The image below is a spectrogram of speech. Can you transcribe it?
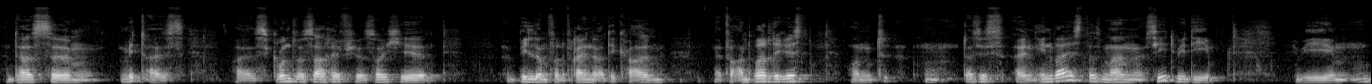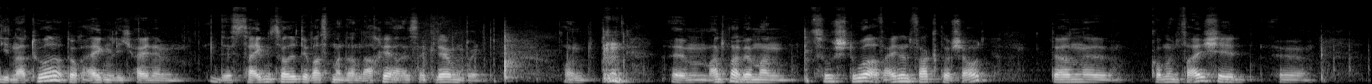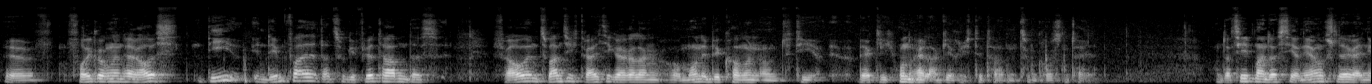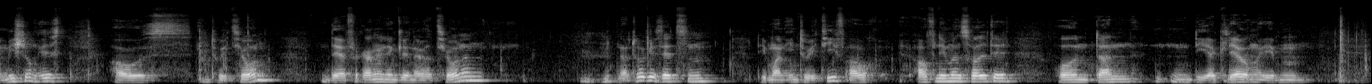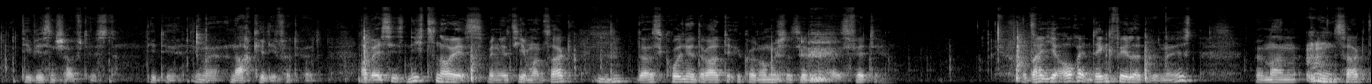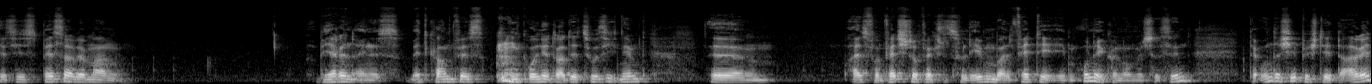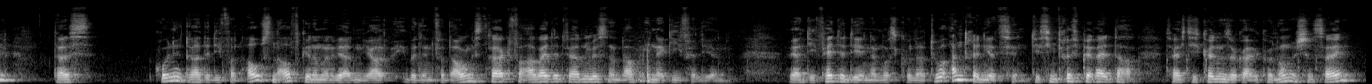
das ähm, mit als als Grundursache für solche Bildung von freien Radikalen äh, verantwortlich ist. Und hm, das ist ein Hinweis, dass man sieht, wie die, wie die Natur doch eigentlich einem das zeigen sollte, was man dann nachher als Erklärung bringt. Und äh, manchmal, wenn man zu stur auf einen Faktor schaut, dann äh, kommen falsche äh, äh Folgerungen heraus, die in dem Fall dazu geführt haben, dass Frauen 20, 30 Jahre lang Hormone bekommen und die wirklich Unheil angerichtet haben zum großen Teil. Und da sieht man, dass die Ernährungslehre eine Mischung ist aus Intuition der vergangenen Generationen mit Naturgesetzen, die man intuitiv auch aufnehmen sollte und dann die Erklärung eben die Wissenschaft ist, die, die immer nachgeliefert wird. Aber es ist nichts Neues, wenn jetzt jemand sagt, mhm. dass Kohlenhydrate ökonomischer sind als Fette. Wobei hier auch ein Denkfehler drin ist, wenn man sagt, es ist besser, wenn man während eines Wettkampfes Kohlenhydrate zu sich nimmt, ähm, als vom Fettstoffwechsel zu leben, weil Fette eben unökonomischer sind. Der Unterschied besteht darin, dass Kohlenhydrate, die von außen aufgenommen werden, ja über den Verdauungstrakt verarbeitet werden müssen und auch Energie verlieren. Während die Fette, die in der Muskulatur antrainiert sind, die sind griffbereit da. Das heißt, die können sogar ökonomischer sein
